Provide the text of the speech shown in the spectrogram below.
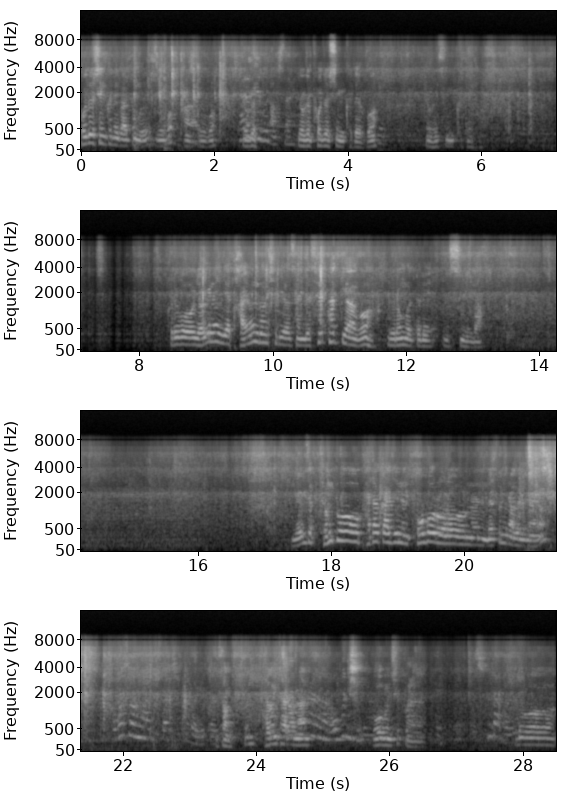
보조 싱크대가 또 뭐예요? 이거? 아 이거 다른 여기 집은 없어요. 여기 보조 싱크대고 여기 싱크대고 그리고 여기는 이제 다용도실이어서 이제 세탁기하고 이런 것들이 있습니다. 여기서 경포 바다까지는 도보로는 몇 분이나 걸리나요? 걸어서는 한 2, 30분 걸릴 거예요. 2, 30분? 자동차로는 한한 5분씩. 5분, 10분. 순다 걸려. 그리고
